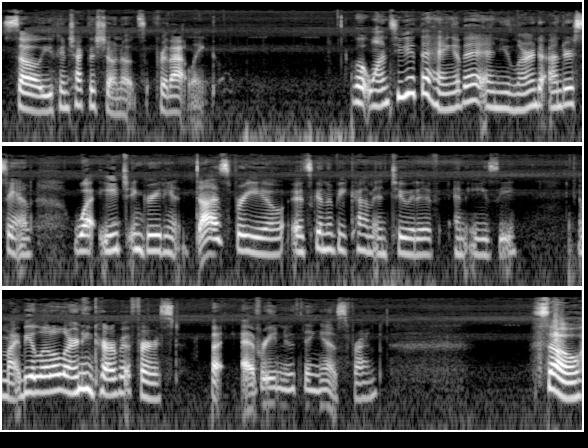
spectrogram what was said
So you can check the show notes for that link. But once you get the hang of it and you learn to understand what each ingredient does for you, it's going to become intuitive and easy. It might be a little learning curve at first, but every new thing is, friend. So,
